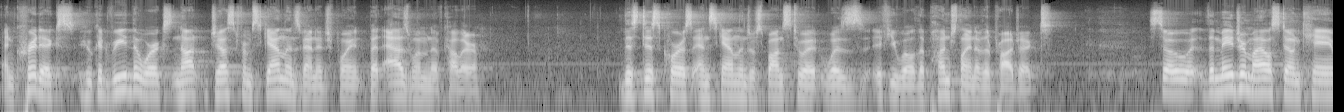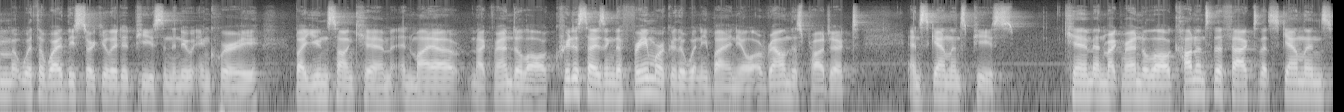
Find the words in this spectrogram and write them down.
and critics who could read the works not just from Scanlan's vantage point, but as women of color. This discourse and Scanlan's response to it was, if you will, the punchline of the project. So the major milestone came with a widely circulated piece in the New Inquiry by Eunsong Kim and Maya Mackrandilal criticizing the framework of the Whitney Biennial around this project and Scanlan's piece. Kim and Mackrandilal caught onto the fact that Scanlan's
